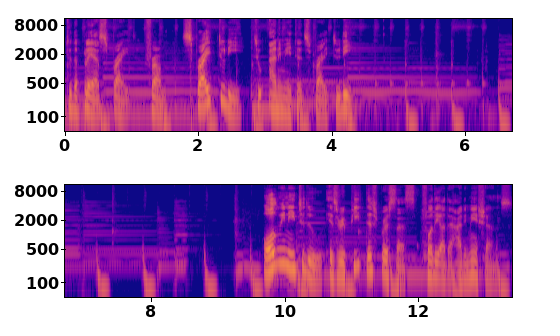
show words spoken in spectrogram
to the player sprite from sprite 2D to animated sprite 2D. All we need to do is repeat this process for the other animations.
